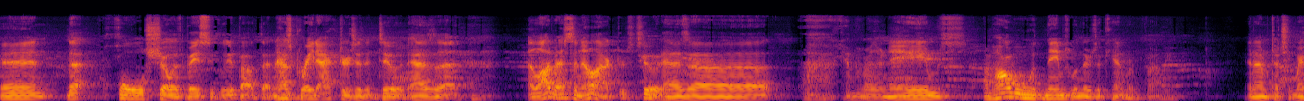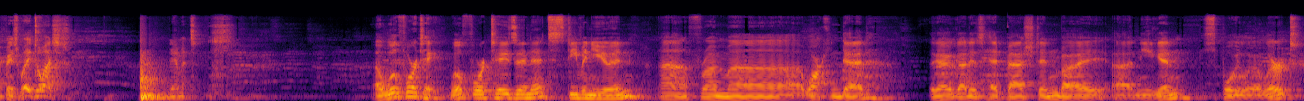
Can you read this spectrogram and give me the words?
And that whole show is basically about that. And it has great actors in it too. It has a, a lot of SNL actors too. It has uh, I can't remember their names. I'm horrible with names when there's a camera in front of me, and I'm touching my face way too much. Damn it. Uh, Will Forte. Will Forte's in it. Steven Yeun uh, from uh, Walking Dead. The guy who got his head bashed in by uh, Negan. Spoiler alert.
